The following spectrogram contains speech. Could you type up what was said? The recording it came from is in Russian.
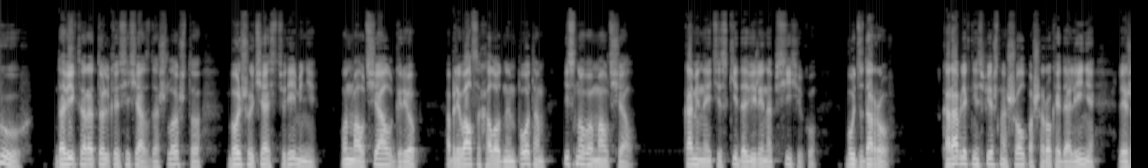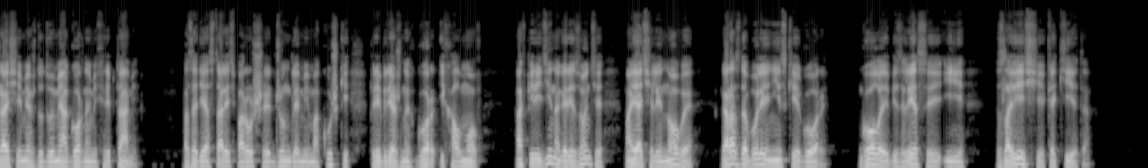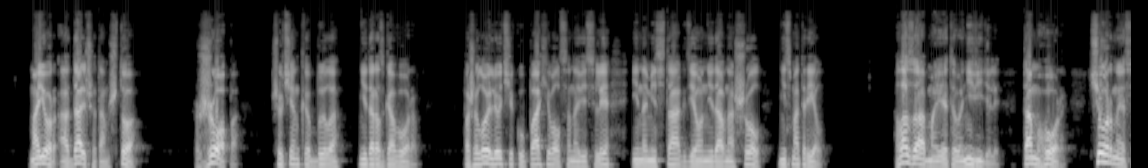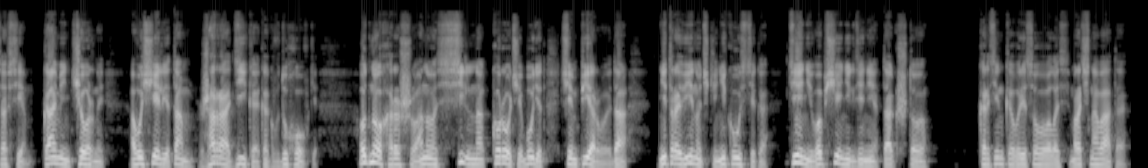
Фух. До Виктора только сейчас дошло, что большую часть времени он молчал, греб, обливался холодным потом и снова молчал. Каменные тиски давили на психику. Будь здоров. Кораблик неспешно шел по широкой долине, лежащей между двумя горными хребтами. Позади остались поросшие джунглями макушки прибрежных гор и холмов, а впереди на горизонте маячили новые, гораздо более низкие горы. Голые, безлесые и зловещие какие-то. «Майор, а дальше там что?» «Жопа!» Шевченко было не до разговоров. Пожилой летчик упахивался на весле и на места, где он недавно шел, не смотрел. Глаза мои этого не видели. Там горы. Черные совсем. Камень черный. А в ущелье там жара дикая, как в духовке. Одно хорошо, оно сильно короче будет, чем первое, да. Ни травиночки, ни кустика. Тени вообще нигде нет, так что... Картинка вырисовывалась мрачновато.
